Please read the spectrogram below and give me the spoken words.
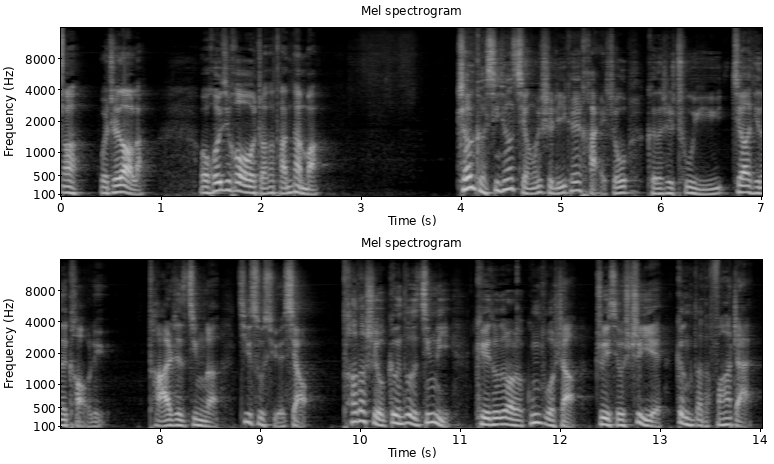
啊，我知道了，我回去后找他谈谈吧。张可心想，蒋卫是离开海州可能是出于家庭的考虑，他儿子进了寄宿学校，他倒是有更多的精力可以投到工作上，追求事业更大的发展，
